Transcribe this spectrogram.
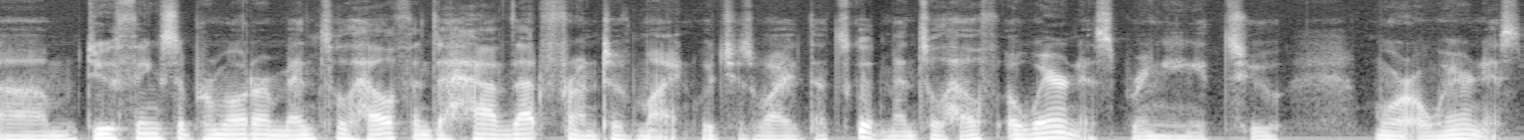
um, do things to promote our mental health and to have that front of mind, which is why that's good. Mental health awareness, bringing it to more awareness.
